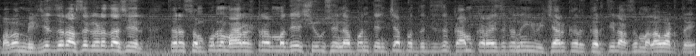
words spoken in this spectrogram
बाबा मिरजेत जर असं घडत असेल तर संपूर्ण महाराष्ट्रामध्ये शिवसेना पण त्यांच्या पद्धतीचं काम करायचं का नाही विचार कर करतील असं मला वाटतंय.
